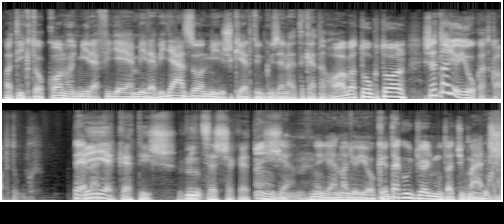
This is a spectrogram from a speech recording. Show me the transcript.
a TikTokon, hogy mire figyeljen, mire vigyázzon. Mi is kértünk üzeneteket a hallgatóktól, és hát nagyon jókat kaptunk. Tényleg. Mélyeket is, vicceseket is. Igen, igen, nagyon jók jöttek, úgyhogy mutatjuk már is.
